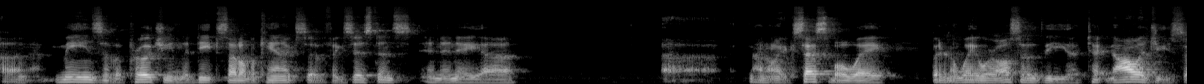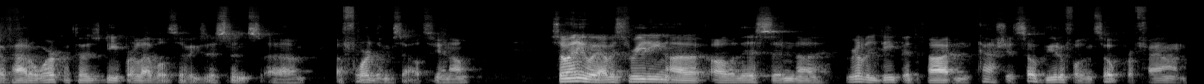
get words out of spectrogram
uh, means of approaching the deep, subtle mechanics of existence and in a uh, uh, not only accessible way, but in a way where also the uh, technologies of how to work with those deeper levels of existence um, afford themselves, you know. So anyway, I was reading uh, all of this and uh, really deep in thought, and gosh, it's so beautiful and so profound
